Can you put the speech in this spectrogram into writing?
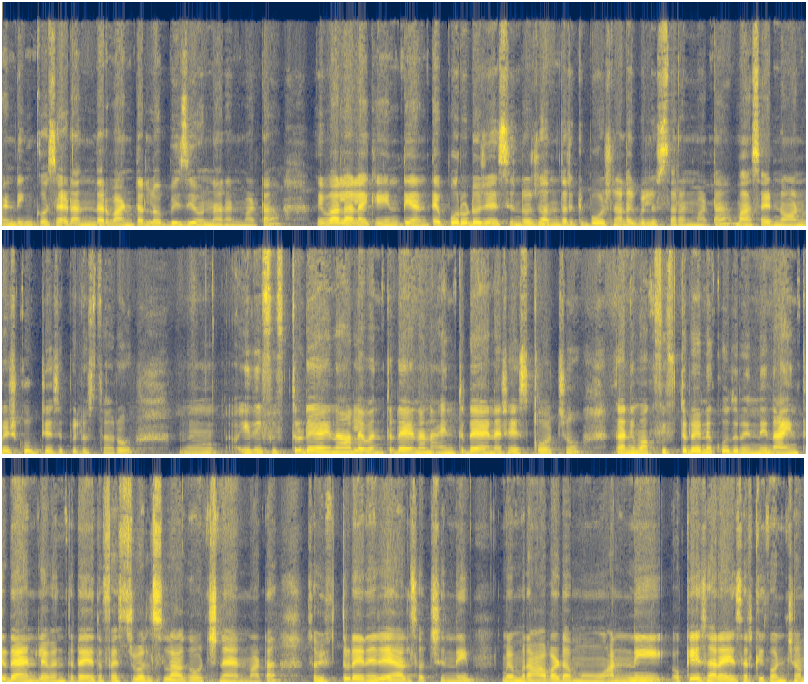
అండ్ ఇంకో సైడ్ అందరు వంటల్లో బిజీ ఉన్నారనమాట ఇవాళ లైక్ ఏంటి అంటే పొరుడు చేసిన రోజు అందరికీ భోజనాలకు పిలుస్తారనమాట మా సైడ్ నాన్ వెజ్ కుక్ చేసి పిలుస్తారు. ఇది ఫిఫ్త్ డే అయినా లెవెన్త్ డే అయినా నైన్త్ డే అయినా చేసుకోవచ్చు. కానీ మాకు ఫిఫ్త్ డేనే కుదిరింది. Ninth day and eleventh day ఏదో ఫెస్టివల్స్ లాగా వచ్చినాయి అనమాట సో ఫిఫ్త్ డేనే చేయాల్సి వచ్చింది. మేము రావడము అన్నీ ఒకేసారి అయ్యేసరికి కొంచెం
